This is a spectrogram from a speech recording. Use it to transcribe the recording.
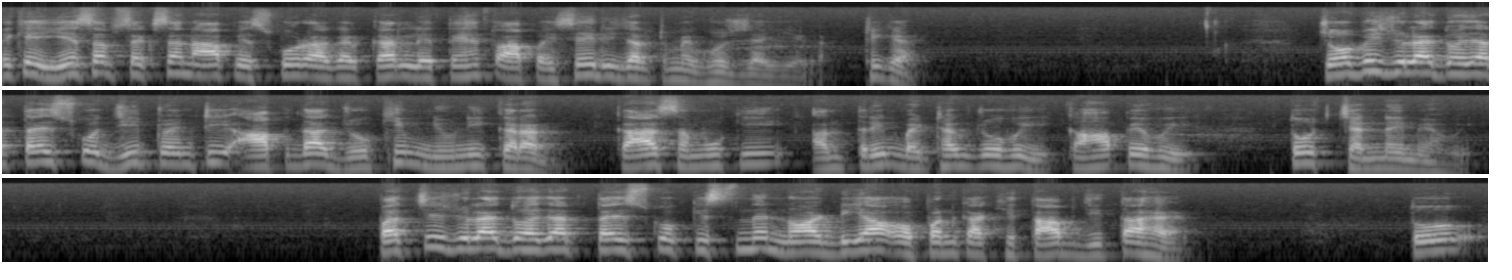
देखिए, ये सब सेक्शन आप स्कोर अगर कर लेते हैं तो आप ऐसे ही रिज़ल्ट में घुस जाइएगा, ठीक है? 24 जुलाई 2023 को जी ट्वेंटी आपदा जोखिम न्यूनीकरण, कार समूह की अंतरिम बैठक जो हुई, कहाँ पे हुई? तो चेन्नई में हुई। 25 जुलाई 2023 को किसने नॉर्डिया ओपन का खिताब जीता है? तो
